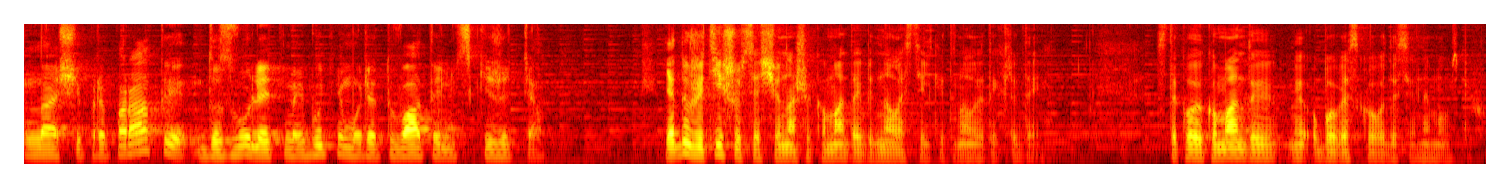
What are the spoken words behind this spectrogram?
наші препарати дозволять в майбутньому рятувати людські життя. Я дуже тішуся, що наша команда об'єднала стільки талановитих людей. З такою командою ми обов'язково досягнемо успіху.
